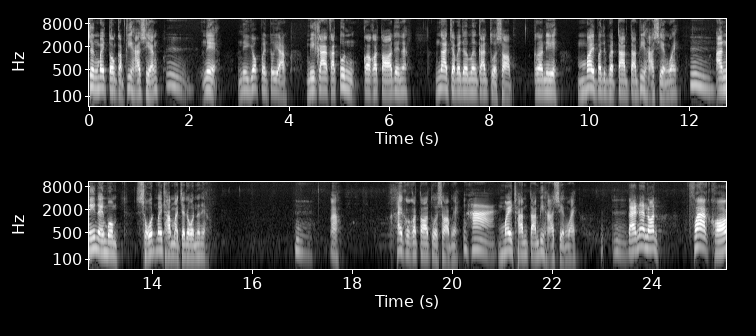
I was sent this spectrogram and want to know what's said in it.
ซึ่งไม่ตรงกับที่หาเสียงอืมนี่นี่ยกเป็นตัวอย่าง มีการกระตุ้นกกตด้วยนะ น่าจะไปดำเนินการตรวจสอบ กรณีไม่ปฏิบัติตามตามที่หาเสียงไว้ อืมอันนี้ในมุมโสดไม่ทำอาจจะโดนนะเนี่ยอ้าวให้กกตตรวจสอบไงค่ะไม่ทำตามที่หาเสียงไว้แต่แน่นอนฝากของ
